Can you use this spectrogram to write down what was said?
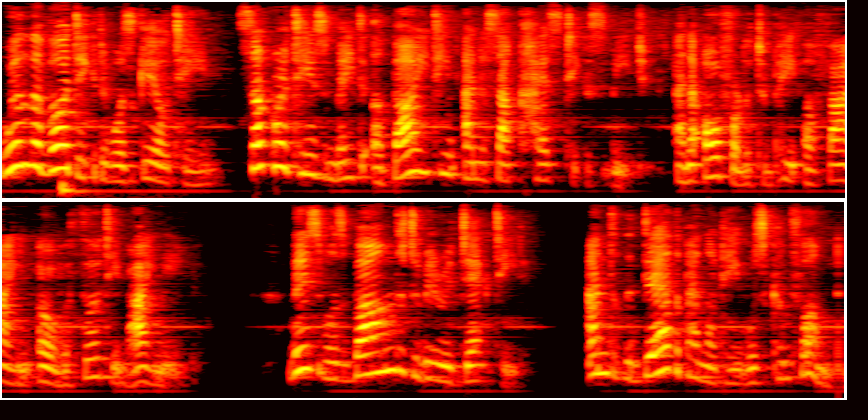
When the verdict was guilty, Socrates made a biting and sarcastic speech, and offered to pay a fine of thirty minae. This was bound to be rejected, and the death penalty was confirmed.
